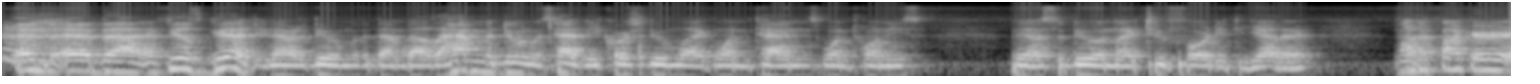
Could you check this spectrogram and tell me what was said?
and and uh, it feels good, you know, to do them with the dumbbells. I haven't been doing was heavy. Of course, I do them like 110s, 120s. You know, so doing like 240 together. Motherfucker,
